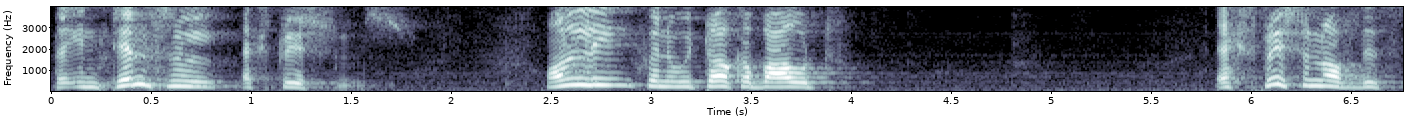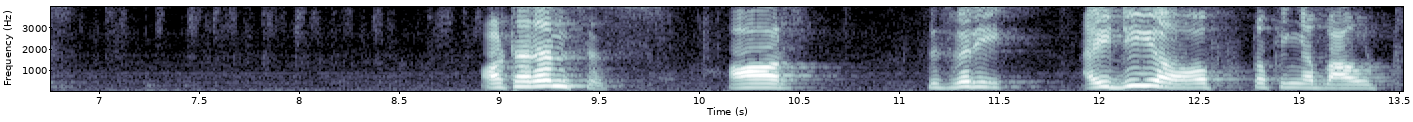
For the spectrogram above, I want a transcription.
the intentional expressions, only when we talk about expression of this utterances or this very idea of talking about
